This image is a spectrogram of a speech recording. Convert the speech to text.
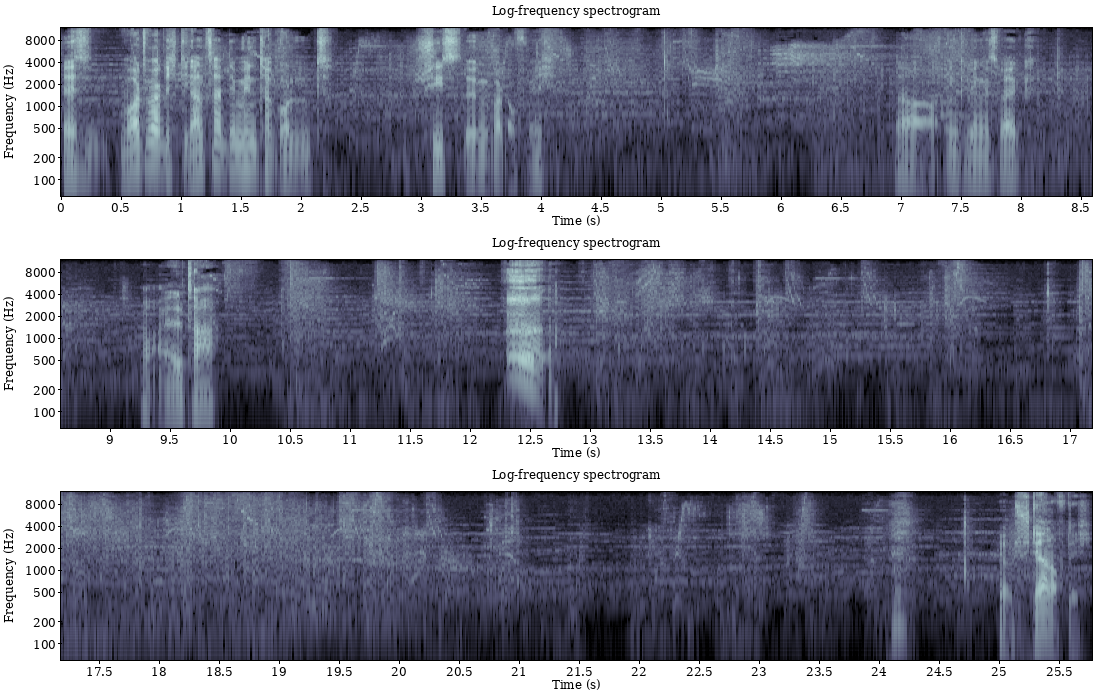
Der ist wortwörtlich die ganze Zeit im Hintergrund und schießt irgendwas auf mich. So, Inkling ist weg. Oh, Alter. Wir haben Stern auf dich.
